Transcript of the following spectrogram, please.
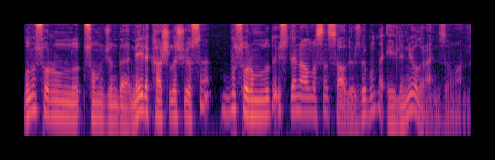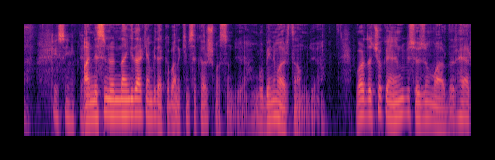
bunun sorumluluğu sonucunda neyle karşılaşıyorsa bu sorumluluğu da üstlerine almasını sağlıyoruz ve bununla eğleniyorlar aynı zamanda. Kesinlikle. Annesinin önünden giderken bir dakika bana kimse karışmasın diyor. Bu benim haritam diyor. Bu arada çok önemli bir sözüm vardır. Her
